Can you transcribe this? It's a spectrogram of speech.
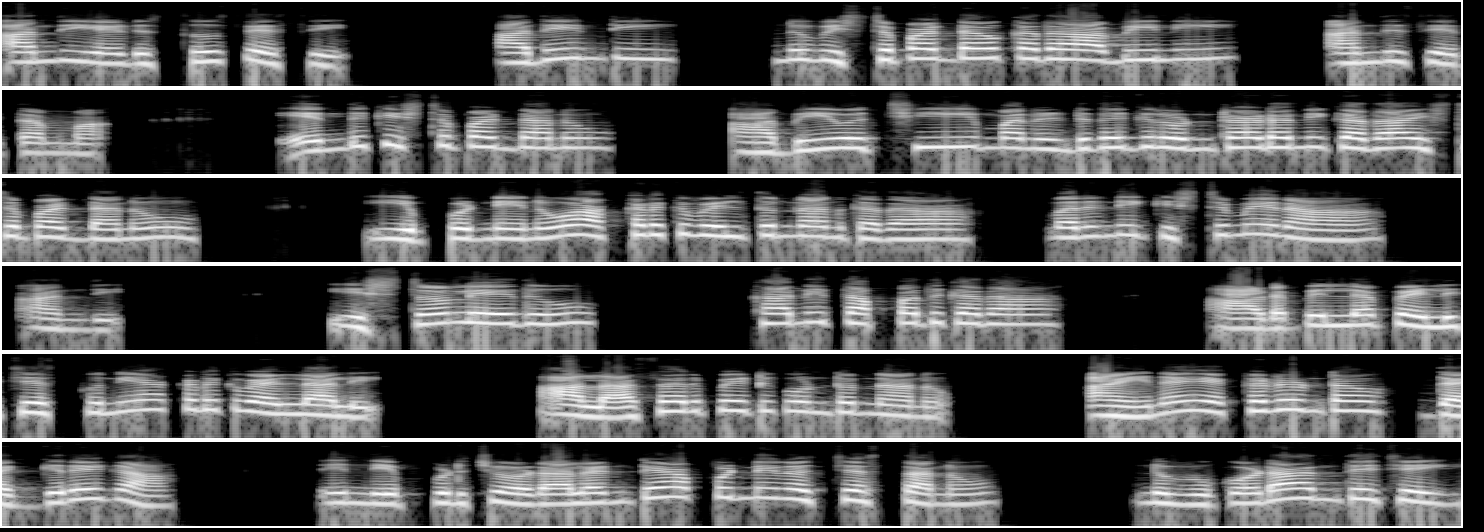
అంది ఏడుస్తూ శశి. అదేంటి? నువ్వు ఇష్టపడ్డావు కదా అభిని? అంది సీతమ్మ. ఎందుకు ఇష్టపడ్డాను? అభి వచ్చి మన ఇంటి దగ్గర ఉంటాడని కదా ఇష్టపడ్డాను. ఇప్పుడు నేను అక్కడికి వెళ్తున్నాను కదా మరి నీకు ఇష్టమేనా అంది. ఇష్టం లేదు కానీ తప్పదు కదా. ఆడపిల్ల పెళ్ళి చేసుకుని అక్కడికి వెళ్ళాలి. అలా సరిపెట్టుకుంటున్నాను. అయినా ఎక్కడుంటావు? దగ్గరేగా. నిన్నెప్పుడు చూడాలంటే అప్పుడు నేను వచ్చేస్తాను. నువ్వు కూడా అంతే చెయ్యి.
